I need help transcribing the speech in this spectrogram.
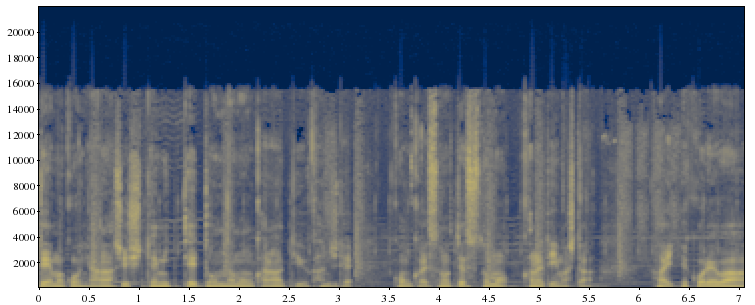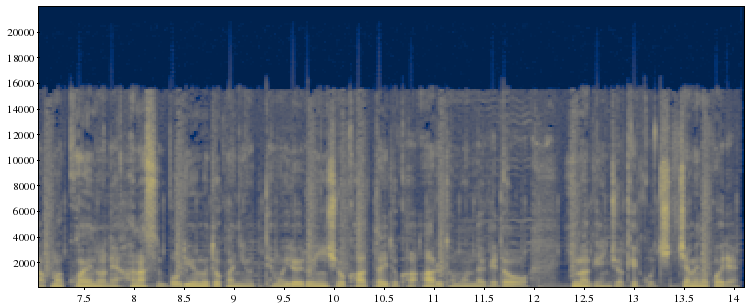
で、まあ、こういうふうに話してみてどんなもんかなっていう感じで今回そのテストも兼ねていました。はい。で、これは、まあ、声のね、話すボリュームとかによってもいろいろ印象変わったりとかあると思うんだけど、今現状結構ちっちゃめの声で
